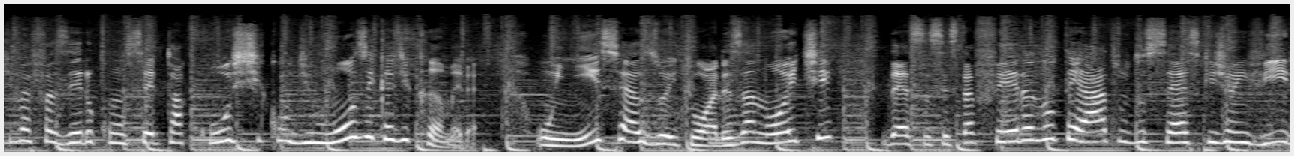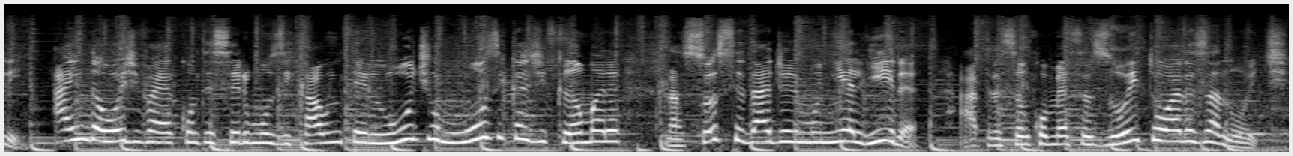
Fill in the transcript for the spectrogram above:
que vai fazer o concerto acústico de música de câmara. O início é às 8 horas da noite desta sexta-feira no Teatro do Sesc Joinville. Ainda hoje vai acontecer o musical Interlúdio Música de Câmara na Sociedade Harmonia Lira. A atração começa às 8 horas da noite.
